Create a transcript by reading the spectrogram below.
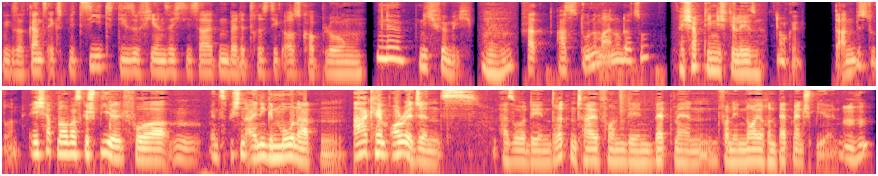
wie gesagt, ganz explizit diese 64 Seiten Belletristik-Auskopplung, nö, nicht für mich. Mhm. hast du eine Meinung dazu? Ich habe die nicht gelesen. Okay. Dann bist du dran. Ich habe noch was gespielt vor hm, inzwischen einigen Monaten. Arkham Origins, also den dritten Teil von den Batman, von den neueren Batman-Spielen. Mhm.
